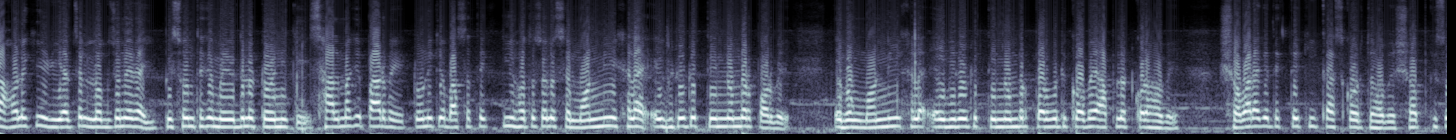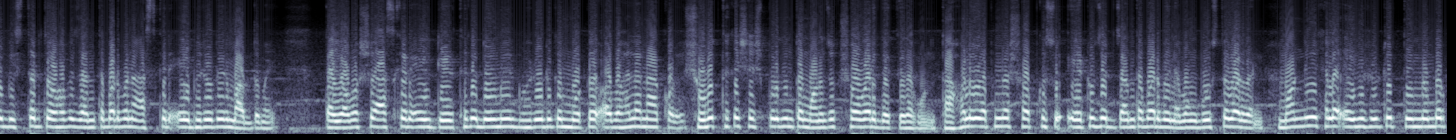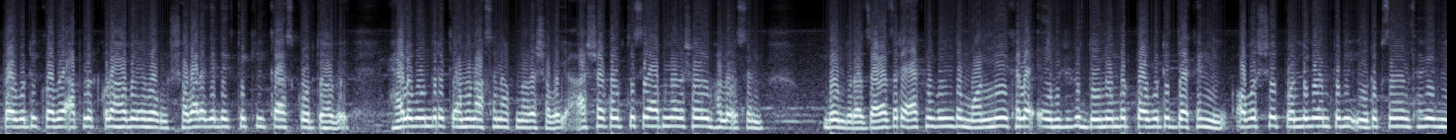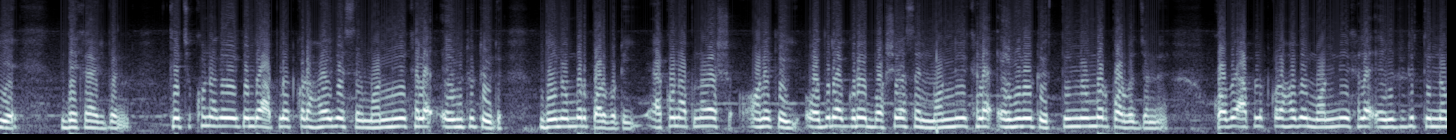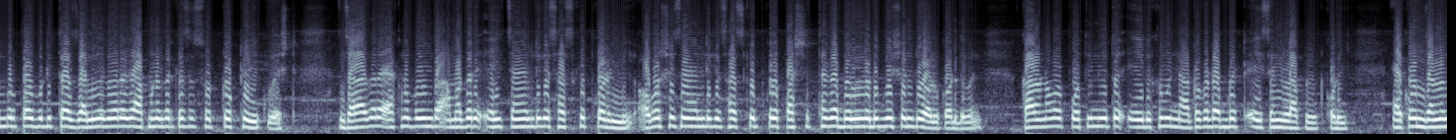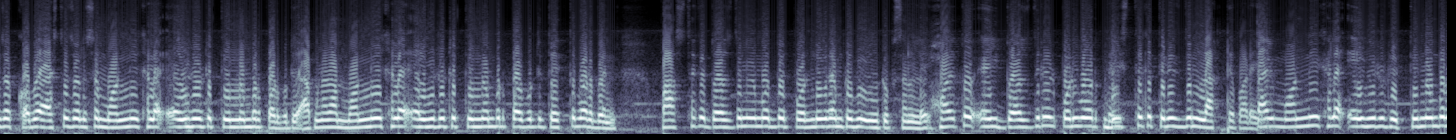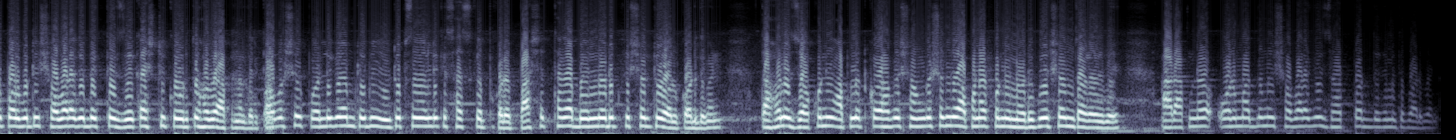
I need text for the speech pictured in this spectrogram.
তাহলে কি রিয়াজের লোকজনেরাই পিছন থেকে মেরে দিল টনিকে? সালমা কি পারবে? টনিকে বাঁচাতে কি হতে চলেছে? মন নিয়ে খেলা এই ভিডিওটি তিন নম্বর পর্বে। এবং মন নিয়ে খেলা এই ভিডিওটির তিন নম্বর পর্বটি কবে আপলোড করা হবে? সবার আগে দেখতে কি কাজ করতে হবে? সব কিছু বিস্তারিতভাবে জানতে পারবেন আজকের এই ভিডিওটির মাধ্যমে। তাই অবশ্যই আজকের এই দেড় থেকে দুই মিনিট ভিডিওটিকে মোটে অবহেলা না করে শুরু থেকে শেষ পর্যন্ত মনোযোগ সহকারে দেখতে থাকুন। তাহলেই আপনারা সবকিছু এ টু জেড জানতে পারবেন এবং বুঝতে পারবেন। মন নিয়ে খেলা এই ভিডিওটির তিন নম্বর পর্বটি কবে আপলোড করা হবে এবং সবার আগে দেখতে কি কাজ করতে হবে। হ্যালো বন্ধুরা, কেমন আছেন আপনারা সবাই? আশা করতেছি আপনারা সবাই ভালো আছেন। বন্ধুরা, যারা যারা এখনও পর্যন্ত মন নিয়ে খেলা এই ভিডিওটির দুই নম্বর পর্বটি দেখেননি, অবশ্যই পল্লিগ্রাম টিভি ইউটিউব চ্যানেল থেকে গিয়ে দেখে আসবেন। কিছুক্ষণ আগে কিন্তু আপলোড করা হয়ে গেছে মন নিয়ে খেলা এই ভিডিওটির দুই নম্বর পর্বটি। এখন আপনারা অনেকেই অধীর আগ্রহে বসে আছেন মন নিয়ে খেলা এই ভিডিওটির তিন নম্বর পর্বের জন্য। কবে আপলোড করা হবে মন নিয়ে খেলা এই তিন নম্বর পর্বটি তা জানিয়ে দেওয়ার আগে আপনাদের কাছে ছোট্ট একটি রিকোয়েস্ট যারা যারা এখনও পর্যন্ত আমাদের এই চ্যানেলটিকে সাবস্ক্রাইব করেননি, অবশ্যই চ্যানেলটিকে সাবস্ক্রাইব করে পাশে থাকা বেল নোটিফিকেশনটি অল করে দেবেন। কারণ আমরা প্রতিনিয়ত এইরকমই নাটকের আপডেট এই চ্যানেলে আপলোড করি। এখন জানা যাক কবে আসতে চলেছে নিয়ে খেলা এই ভিডিওটির তিন নম্বর পর্বটি। আপনারা নিয়ে খেলা এই ভিডিওটির তিন নম্বর পর্বটি দেখতে পারবেন পাঁচ থেকে দশ দিনের মধ্যে পল্লিগ্রাম টিভি ইউটিউব চ্যানেলে। হয়তো এই দশ দিনের পরিবর্তে বিশ থেকে তিরিশ দিন লাগতে পারে। তাই নিয়ে খেলা এই ভিডিওটির তিন নম্বর পর্বটি সবার আগে দেখতে যে কাজটি করতে হবে আপনাদেরকে। অবশ্যই পল্লিগ্রাম টিভি ইউটিউব চ্যানেলটিকে সাবস্ক্রাইব করে পাশের থাকা বেল নোটিফিকেশনটি অল করে দেবেন। তাহলে যখনই আপলোড করা হবে সঙ্গে সঙ্গে আপনার ফোনে নোটিফিকেশন চলে যাবে আর আপনারা ওর মাধ্যমে সবার আগে ঝটপট দেখে নিতে পারবেন।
